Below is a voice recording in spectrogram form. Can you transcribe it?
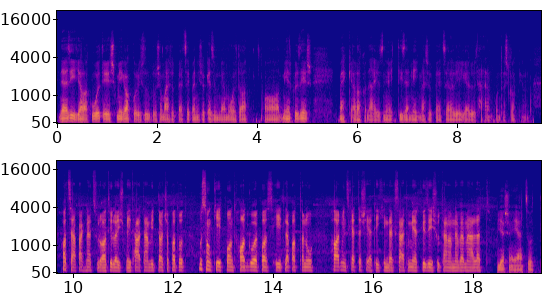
de ez így alakult, és még akkor is az utolsó másodpercekben is a kezünkben volt a, a mérkőzés. Meg kell akadályozni, hogy 14 másodperccel a vége előtt három pontos kapjunk. A cápáknál Cura Attila ismét hátán vitte a csapatot, 22 pont, 6 gólpassz, 7 lepattanó, 32-es értékindex állt a mérkőzés után a neve mellett. Ügyesen játszott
